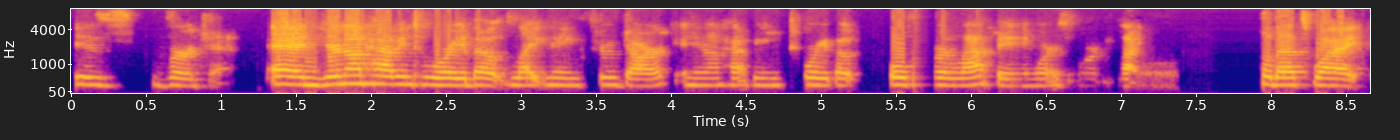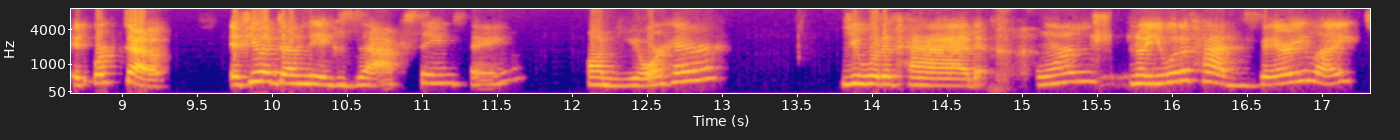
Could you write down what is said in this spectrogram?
is virgin. And you're not having to worry about lightening through dark and you're not having to worry about overlapping where it's already light. So that's why it worked out. If you had done the exact same thing on your hair, you would have had orange. No, you would have had very light,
